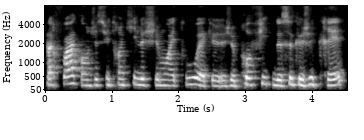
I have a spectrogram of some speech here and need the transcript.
parfois, quand je suis tranquille chez moi et tout, et que je profite de ce que je crée,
